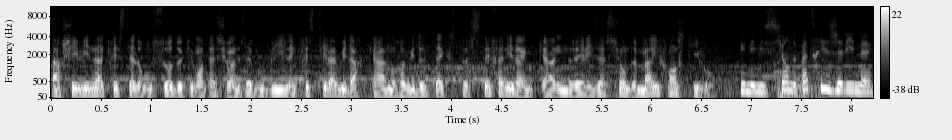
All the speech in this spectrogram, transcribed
Archivina Christelle Rousseau, documentation Elisa Boublil et Christina Villarcan, revue de texte Stéphanie Duncan, une réalisation de Marie-France Thivault. Une émission de Patrice Gélinet.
